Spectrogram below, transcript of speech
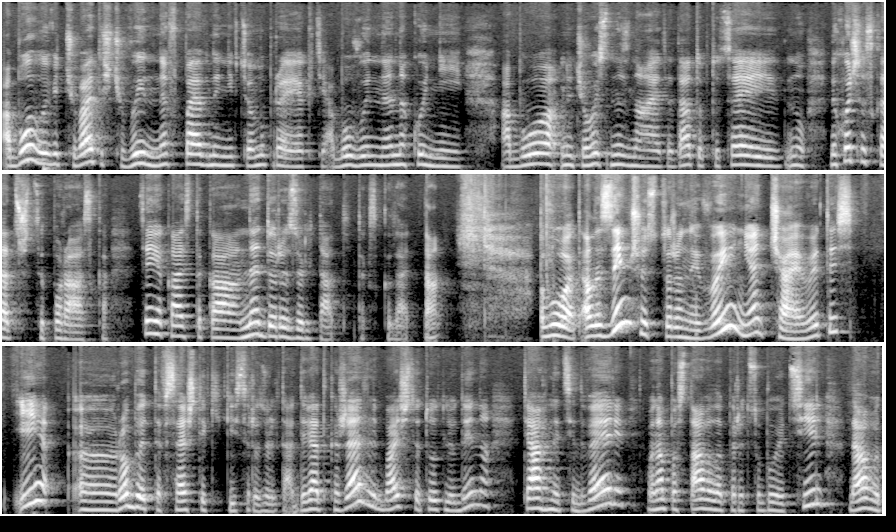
Або ви відчуваєте, що ви не впевнені в цьому проєкті, або ви не на коні, або ну, чогось не знаєте. Да? Тобто це ну, не хочеться сказати, що це поразка, це якась така недорезультат, так сказати. Да? Вот. Але з іншої сторони, ви не відчаюєтесь і е, робите все ж таки якийсь результат. Дев'ятка жезлів, бачите, тут людина тягне ці двері, вона поставила перед собою ціль, да, от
